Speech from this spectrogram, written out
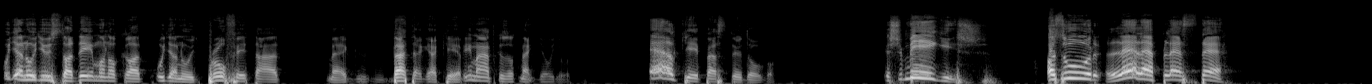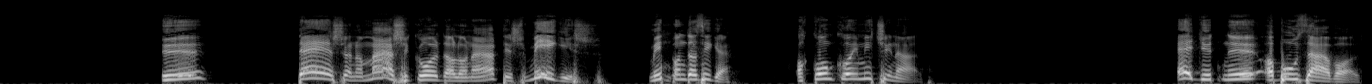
Ugyanúgy űzte a démonokat, ugyanúgy profétált, meg betegekért imádkozott, meggyógyult. Elképesztő dolgok. És mégis az Úr leleplezte. Ő teljesen a másik oldalon állt, és mégis, mit mond az ige? A konkoly mit csinál? együtt nő a búzával.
